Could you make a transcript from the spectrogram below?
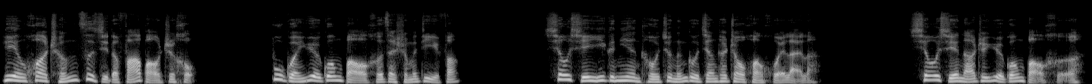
炼化成自己的法宝之后，不管月光宝盒在什么地方，萧协一个念头就能够将它召唤回来了。萧协拿着月光宝盒，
